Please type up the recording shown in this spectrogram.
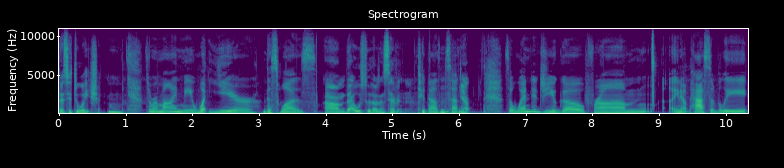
the situation. Mm. So remind me what year this was. Um, that was 2007. 2007. Yep. So when did you go from you know, passively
